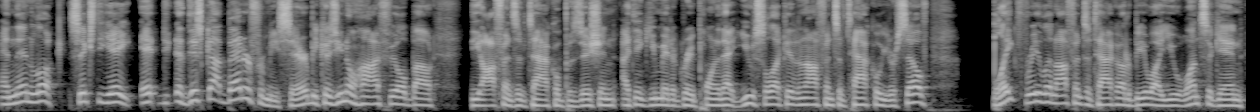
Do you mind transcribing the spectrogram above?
And then look, 68. It, this got better for me, Sayre, because you know how I feel about the offensive tackle position. I think you made a great point of that. You selected an offensive tackle yourself. Blake Freeland, offensive tackle out of BYU, once again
